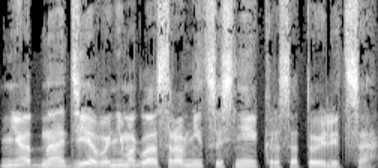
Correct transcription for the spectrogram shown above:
Ни одна дева не могла сравниться с ней красотой лица.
